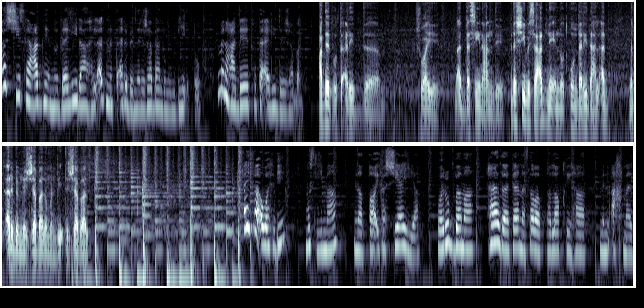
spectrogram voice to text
هالشي ساعدني أنه دليلة هالقد متقربة من الجبل ومن بيئته ومن عادات وتقاليد الجبل. عادات وتقاليد شوي مقدسين عندي. هذا الشيء بيساعدني أنه تكون دليدة هالقد متقربة من الجبل ومن بيئة الجبل. هيفاء وهبي مسلمة من الطائفة الشيعية؟ وربما هذا كان سبب طلاقها من أحمد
